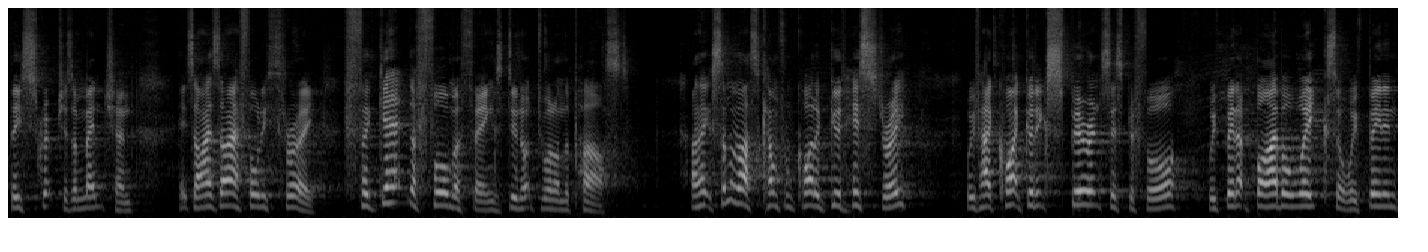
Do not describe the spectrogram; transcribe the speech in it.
these scriptures are mentioned. It's Isaiah 43. Forget the former things, do not dwell on the past. I think some of us come from quite a good history. We've had quite good experiences before. We've been at Bible weeks or we've been in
